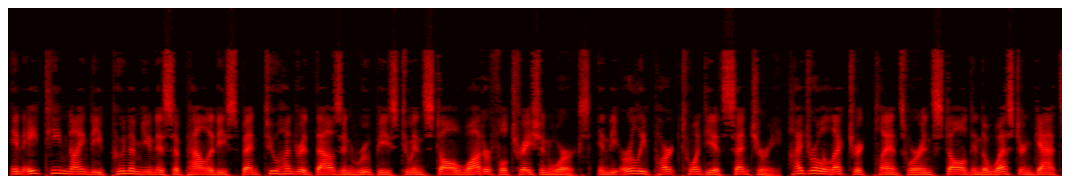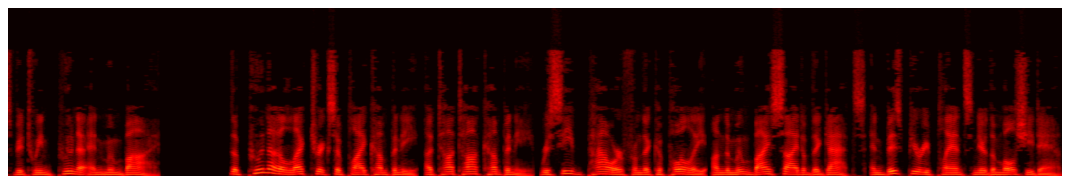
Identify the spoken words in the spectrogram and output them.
In 1890 Pune municipality spent 200,000 rupees to install water filtration works. In the early part 20th century, hydroelectric plants were installed in the western Ghats between Pune and Mumbai. The Pune Electric Supply Company, a Tata company, received power from the Khopoli on the Mumbai side of the Ghats and Bhivpuri plants near the Mulshi Dam.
